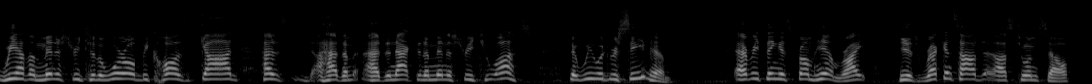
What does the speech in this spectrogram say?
we have a ministry to the world because God has, has, has enacted a ministry to us that we would receive Him. Everything is from Him, right? He has reconciled us to Himself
